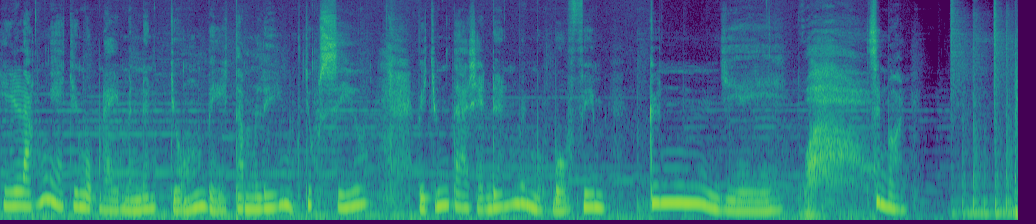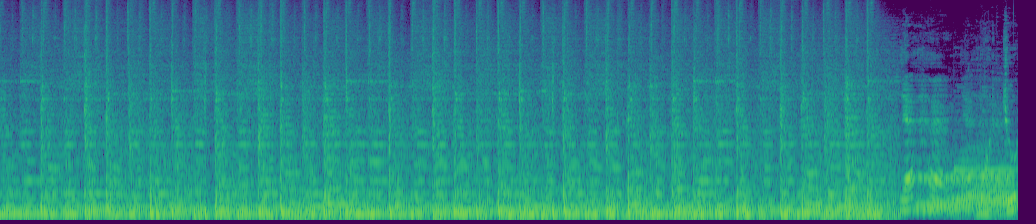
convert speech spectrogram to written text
khi lắng nghe chuyên mục này mình nên chuẩn bị tâm lý một chút xíu vì chúng ta sẽ đến với một bộ phim kinh dị. Wow. Xin mời. Một chút.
